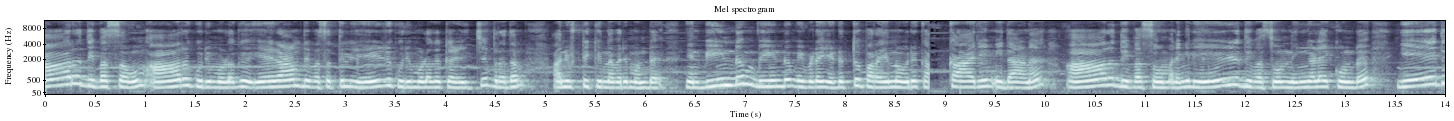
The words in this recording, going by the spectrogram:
ആറ് ദിവസവും ആറ് കുരുമുളക് ഏഴാം ദിവസത്തിൽ ഏഴ് കുരുമുളക് കഴിച്ച് വ്രതം അനുഷ്ഠിക്കുന്നവരുമുണ്ട്. ഞാൻ വീണ്ടും വീണ്ടും ഇവിടെ എടുത്തു പറയുന്ന ഒരു കാര്യം ഇതാണ്. ആറ് ദിവസവും അല്ലെങ്കിൽ ഏഴ് ദിവസവും നിങ്ങളെ കൊണ്ട് ഏത്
